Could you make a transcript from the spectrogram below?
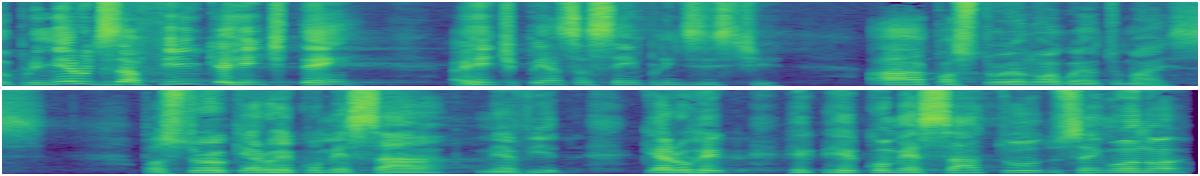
no primeiro desafio que a gente tem, a gente pensa sempre em desistir. Ah, pastor, eu não aguento mais. Pastor, eu quero recomeçar minha vida quero re, re, recomeçar tudo. Senhor, não,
